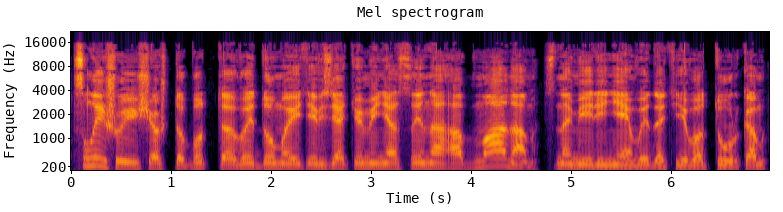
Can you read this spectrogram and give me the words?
Слышу еще, что будто вы думаете взять у меня сына обманом с намерением выдать его туркам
